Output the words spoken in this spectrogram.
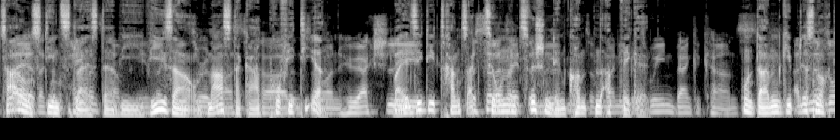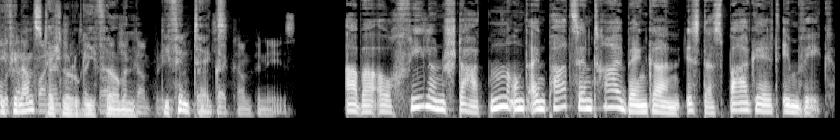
Zahlungsdienstleister wie Visa und Mastercard profitieren, weil sie die Transaktionen zwischen den Konten abwickeln. Und dann gibt es noch die Finanztechnologiefirmen, die Fintechs. Aber auch vielen Staaten und ein paar Zentralbankern ist das Bargeld im Weg.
